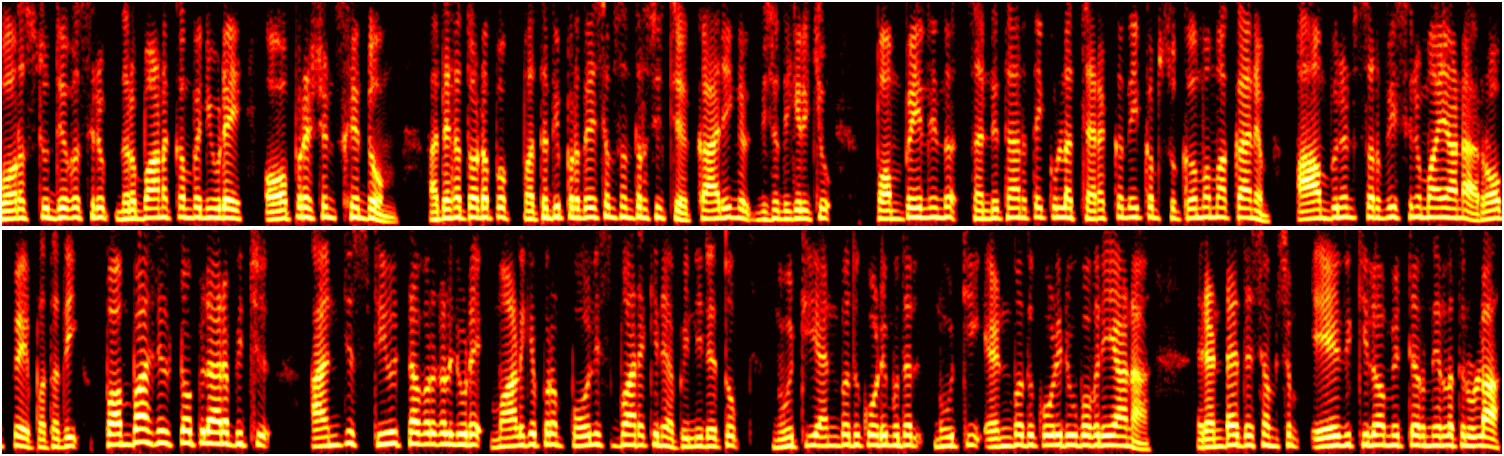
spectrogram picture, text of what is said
ഫോറസ്റ്റ് ഉദ്യോഗസ്ഥരും നിർമ്മാണ കമ്പനിയുടെ ഓപ്പറേഷൻസ് ഹെഡും അദ്ദേഹത്തോടൊപ്പം പദ്ധതി പ്രദേശം സന്ദർശിച്ച് കാര്യങ്ങൾ വിശദീകരിച്ചു. പമ്പയിൽ നിന്ന് സന്നിധാനത്തേക്കുള്ള ചരക്ക് നീക്കം സുഗമമാക്കാനും ആംബുലൻസ് സർവീസിനുമായാണ് റോപ്പ് വേ പദ്ധതി. പമ്പ ഹിൽ ടോപ്പിൽ ആരംഭിച്ച് അഞ്ച് സ്റ്റീൽ ടവറുകളിലൂടെ മാളികപ്പുറം പോലീസ് ബാരക്കിന് പിന്നിലെത്തും. നൂറ്റി അൻപത് കോടി മുതൽ നൂറ്റി എൺപത് കോടി രൂപ വരെയാണ് രണ്ട് ദശാംശം ഏഴ് കിലോമീറ്റർ നീളത്തിലുള്ള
